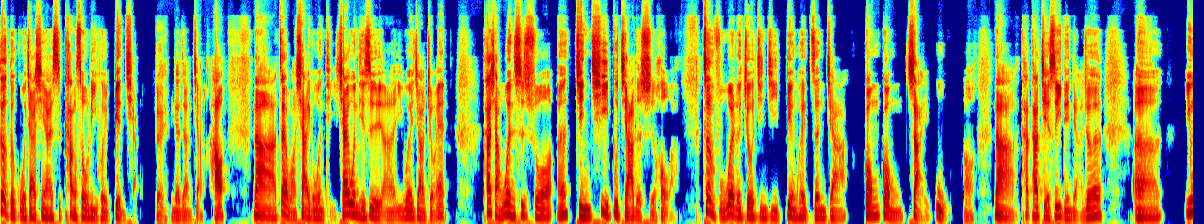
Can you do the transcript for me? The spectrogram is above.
各个国家现在是抗受力会变强，对，应该这样讲。好，那再往下一个问题，下一个问题是呃，一位叫九 N，他想问是说，嗯，景气不佳的时候啊，政府为了救经济，便会增加公共债务。哦，那他他解释一点点啊，就是呃。因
